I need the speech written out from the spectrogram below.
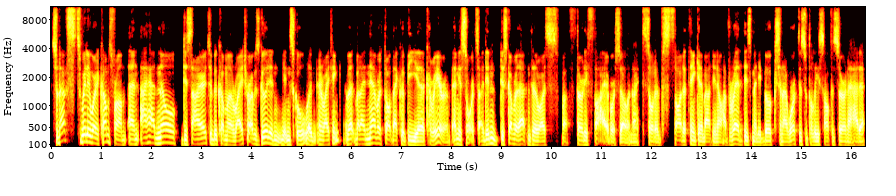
So that's really where it comes from. And I had no desire to become a writer. I was good in, in school and, writing, but, but I never thought that could be a career of any sorts. I didn't discover that until I was about 35 or so. And I sort of started thinking about, you know, I've read these many books and I worked as a police officer and I had a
